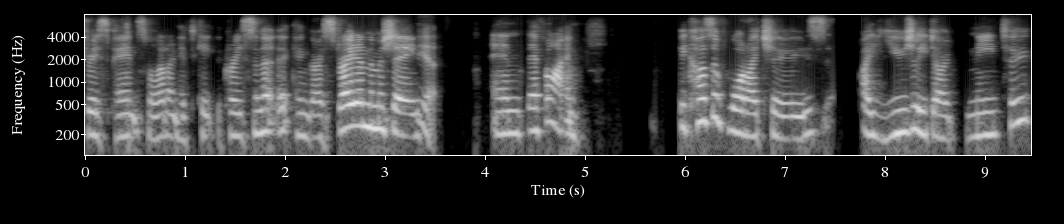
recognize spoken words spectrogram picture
dress pants, well, I don't have to keep the crease in it. It can go straight in the machine. Yeah. And they're fine. Because of what I choose, I usually don't need to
